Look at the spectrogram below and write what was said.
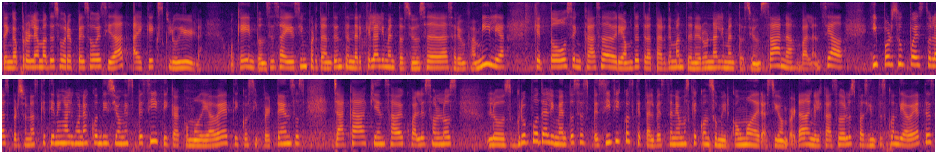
tenga problemas de sobrepeso obesidad, hay que excluirla. ¿ok? Entonces ahí es importante entender que la alimentación se debe hacer en familia, que todos en casa deberíamos de tratar de mantener una alimentación sana, balanceada y por supuesto las personas que tienen alguna condición específica como diabéticos, hipertensos, ya cada quien sabe cuáles son los, los grupos de alimentos específicos que tal vez tenemos que consumir con moderación, ¿verdad? En el caso de los pacientes con diabetes,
